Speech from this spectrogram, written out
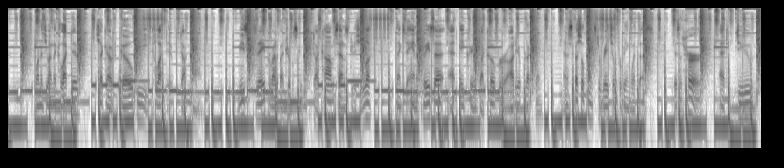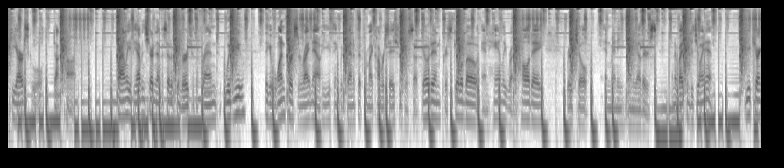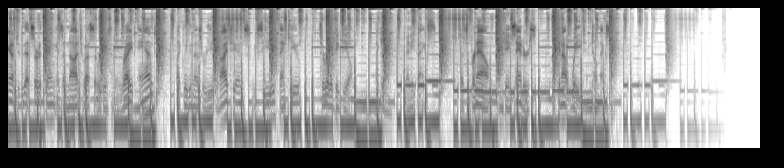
Want to join the collective? Check out GoBeCollective.com. Music today provided by triplescoop.com. Sound as good as you look. Thanks to Anna Queza at acreative.co for her audio production. And a special thanks to Rachel for being with us. Visit her at doprschool.com. Finally, if you haven't shared an episode of Converge with a friend, would you? Think of one person right now who you think would benefit from my conversations with Seth Godin, Chris Guillebeau, and Handley Ryan Holiday, Rachel, and many, many others, and invite them to join in. You caring enough to do that sort of thing is a nod to us that we're doing something right, and like leaving those reviews on iTunes, we see you, thank you. It's a really big deal. Again, many thanks. That's it for now. I'm Dave Sanders. I cannot wait until next time.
